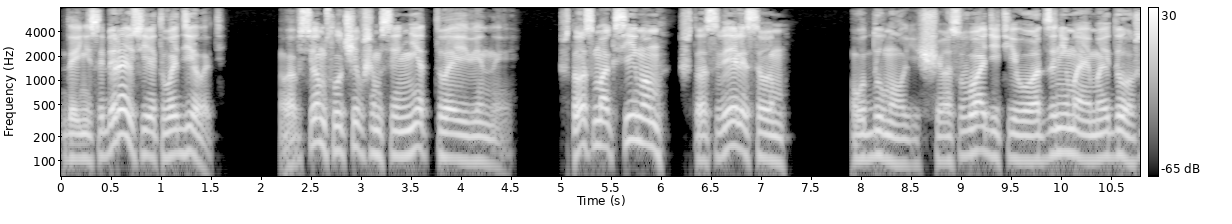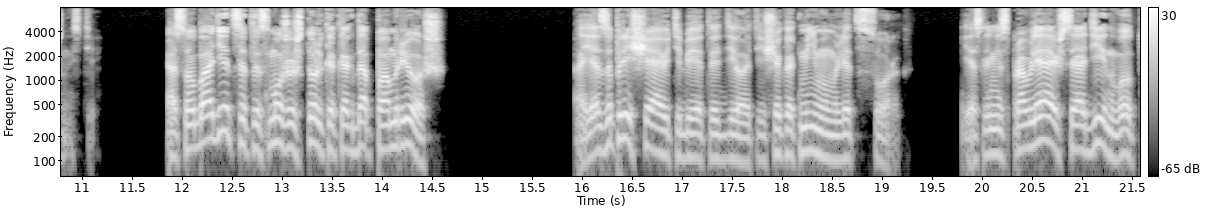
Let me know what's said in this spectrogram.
Да и не собираюсь я этого делать. Во всем случившемся нет твоей вины. Что с Максимом, что с Велесовым. Удумал еще освободить его от занимаемой должности. Освободиться ты сможешь только, когда помрешь. А я запрещаю тебе это делать еще как минимум лет сорок. Если не справляешься один, вот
